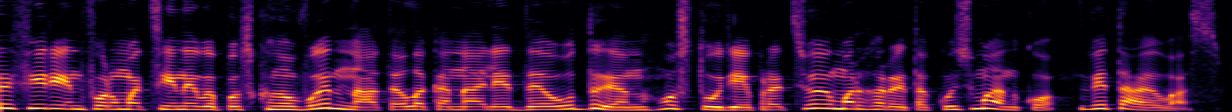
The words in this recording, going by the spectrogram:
ефірі інформаційний випуск новин на телеканалі Д1. У студії працює Маргарита Кузьменко. Вітаю вас.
